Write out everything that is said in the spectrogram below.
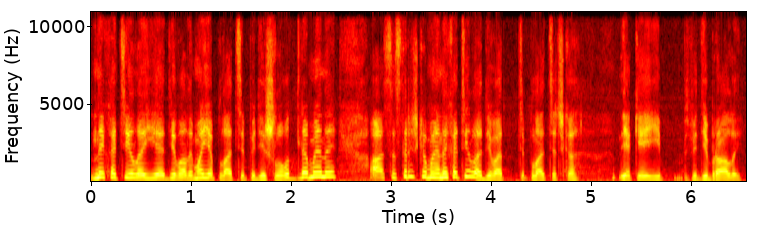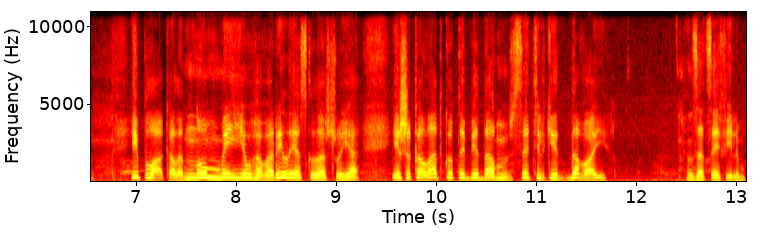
не хотіла її одягати, моє плаття підійшло для мене, а сестричка моя не хотіла одягати платтячка, яке їй підібрали. І плакала. Ну, ми її вговорили, я сказала, що я і шоколадку тобі дам, все тільки давай за цей фільм.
